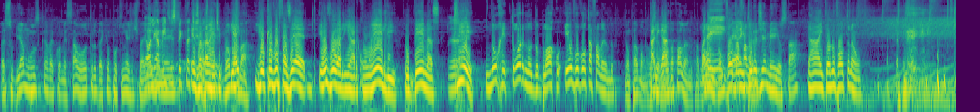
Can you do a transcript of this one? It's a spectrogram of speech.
vai subir a música, vai começar outro, daqui um pouquinho a gente vai... É o alinhamento de e-mails. expectativas. Exatamente. Vamos e, aí- lá. e o que eu vou fazer é, eu vou alinhar com ele, o Denas, É. que no retorno do bloco eu vou voltar falando. Então tá bom, você Tá ligado? volta falando, tá bom? Olha aí, vamos voltar é leitura falando. de e-mails, tá? Ah, então eu não volto não.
